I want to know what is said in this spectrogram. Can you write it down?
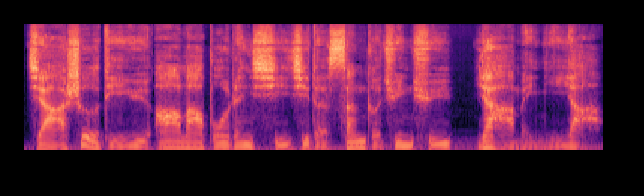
假设抵御阿拉伯人袭击的三个军区——亚美尼亚、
